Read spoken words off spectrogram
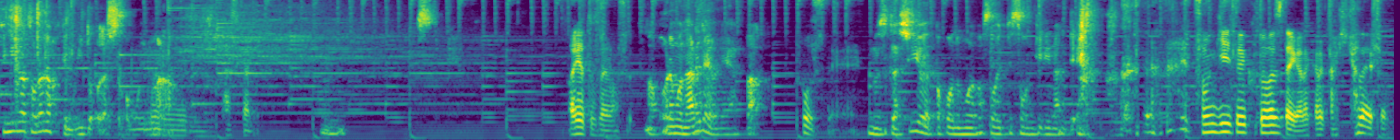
君が取らなくてもいいとこだしとか思いながら。うん、確かに。うんありがとうございます。まあ、これも慣れだよね、やっぱ。そうですね。難しいよ、やっぱ子供がそうやって損切りなんて。損切りという言葉自体がなかなか聞かないですよね。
